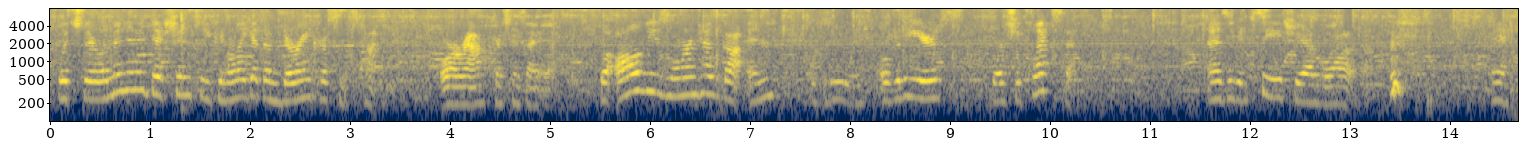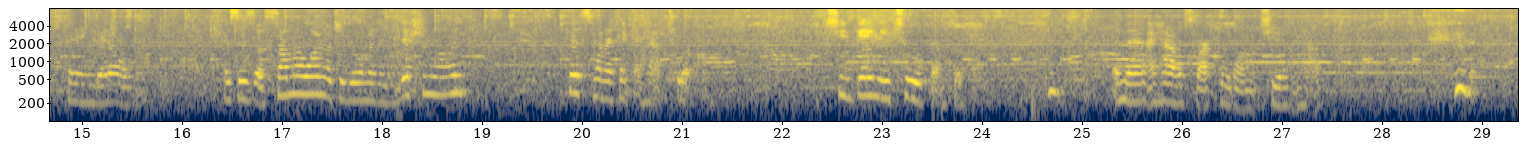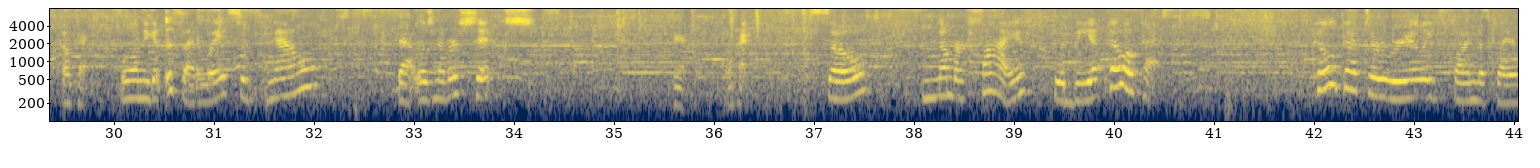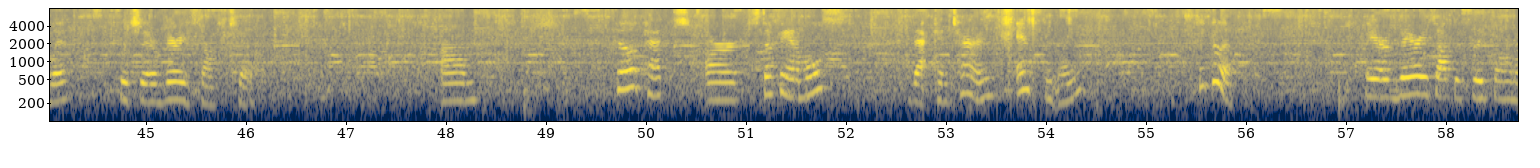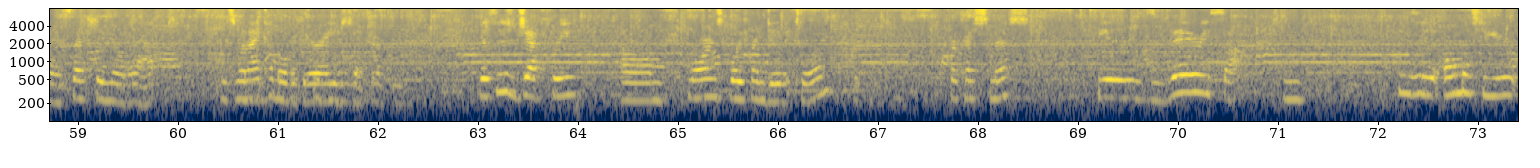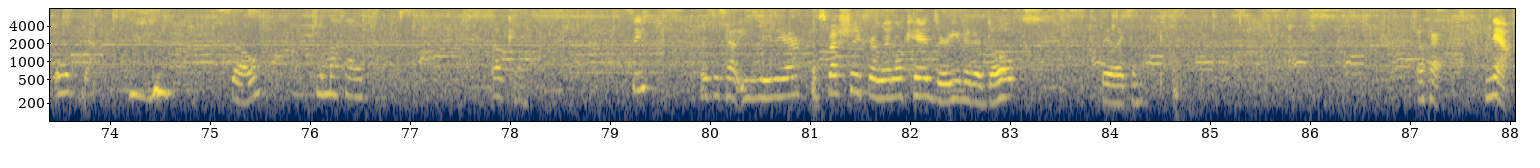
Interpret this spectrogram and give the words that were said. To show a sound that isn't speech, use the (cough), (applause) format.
Which they're limited edition, so you can only get them during Christmas time, or around Christmas anyway. But all of these Lauren has gotten over the years where she collects them. As you can see, she has a lot of them. (laughs) yeah, I didn't get all of them. This is a summer one, which is a limited edition one. This one, I think I have two of them. She gave me two of them so far. (laughs) and then I have a sparkly one that she doesn't have. (laughs) okay, well let me get this side away. So now, that was number six. Yeah, okay. So, number five would be a pillow pet. Pillow pets are really fun to play with, which they're very soft too. Um, pillow pets are stuffed animals that can turn instantly to pillow. They are very soft to sleep on, I especially know that. Because when I come over here, I use it. This is Jeffrey. Um, Lauren's boyfriend gave it to him for Christmas. He is very soft. He's almost a year old now. (laughs) so, him a hug. Okay. See? This is how easy they are. Especially for little kids or even adults. They like them. Okay. Now,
